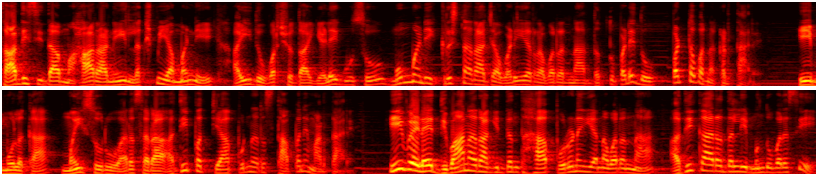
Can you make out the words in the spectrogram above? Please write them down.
ಸಾಧಿಸಿದ ಮಹಾರಾಣಿ ಲಕ್ಷ್ಮಿಯ ಮಣ್ಣಿ ಐದು ವರ್ಷದ ಎಳೆಗೂಸು ಮುಮ್ಮಡಿ ಕೃಷ್ಣರಾಜ ಒಡೆಯರ್ ಅವರನ್ನ ದತ್ತು ಪಡೆದು ಪಟ್ಟವನ್ನ ಕಟ್ತಾರೆ. ಈ ಮೂಲಕ ಮೈಸೂರು ಅರಸರ ಅಧಿಪತ್ಯ ಪುನರ್ ಸ್ಥಾಪನೆ ಮಾಡ್ತಾರೆ. ಈ ವೇಳೆ ದಿವಾನರಾಗಿದ್ದಂತಹ ಪೂರ್ಣಯ್ಯನವರನ್ನ ಅಧಿಕಾರದಲ್ಲಿ ಮುಂದುವರೆಸಿ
